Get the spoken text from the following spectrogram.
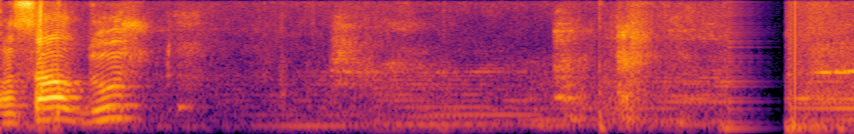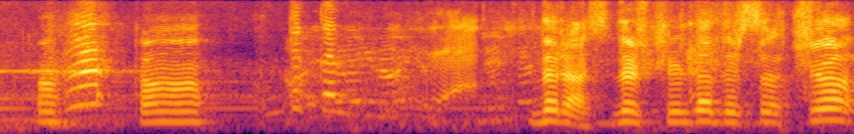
Masal dur. Hah, tamam. Dur az dur şurada dursun şu.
